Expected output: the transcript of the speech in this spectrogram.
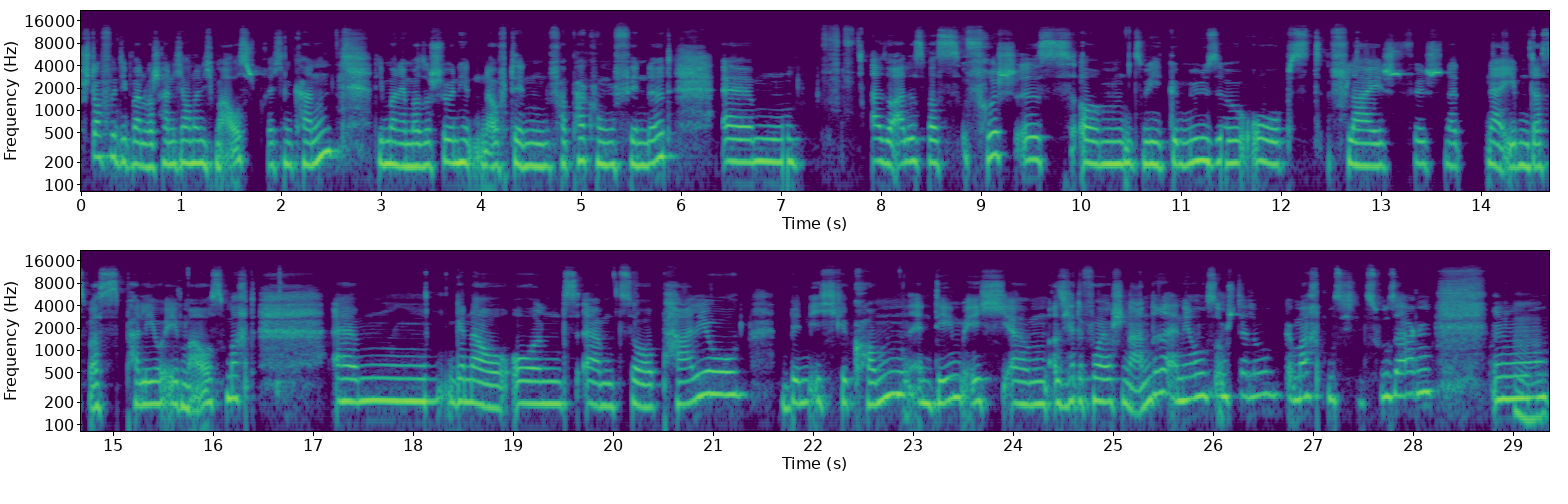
Stoffe, die man wahrscheinlich auch noch nicht mal aussprechen kann, die man immer so schön hinten auf den Verpackungen findet. Ähm, also alles, was frisch ist, um, so wie Gemüse, Obst, Fleisch, Fisch, na eben das, was Paleo eben ausmacht. Ähm, genau, und ähm, zur Paleo bin ich gekommen, indem ich, ähm, also ich hatte vorher schon eine andere Ernährungsumstellung gemacht, muss ich dazu sagen. Mm, mhm.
